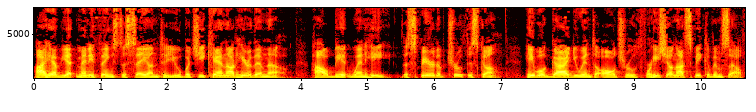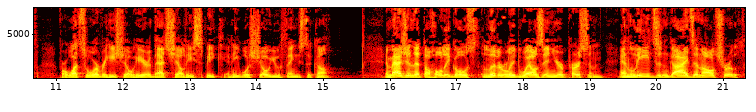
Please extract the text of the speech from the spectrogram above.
I have yet many things to say unto you, but ye cannot hear them now. Howbeit when he, the Spirit of truth is come, he will guide you into all truth, for he shall not speak of himself. For whatsoever he shall hear, that shall he speak, and he will show you things to come. Imagine that the Holy Ghost literally dwells in your person and leads and guides in all truth.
